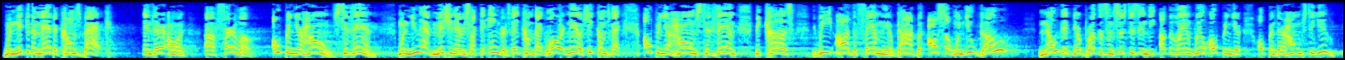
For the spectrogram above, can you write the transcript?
When Nick and Amanda comes back and they're on uh, furlough, open your homes to them. When you have missionaries like the Ingers, they come back. Laura Neal, she comes back. Open your homes to them because we are the family of God. But also when you go, know that your brothers and sisters in the other land will open your, open their homes to you.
